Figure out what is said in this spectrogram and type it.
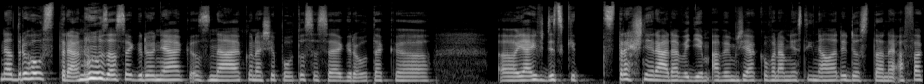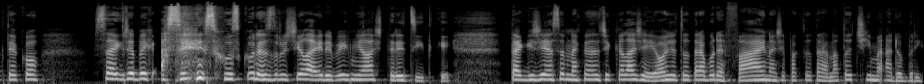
Na druhou stranu zase, kdo nějak zná jako naše pouto se ségrou, tak uh, uh, já ji vždycky strašně ráda vidím a vím, že jako ona mě z té nálady dostane a fakt jako ségře bych asi schůzku nezrušila, i kdybych měla čtyřicítky. Takže jsem nakonec říkala, že jo, že to teda bude fajn a že pak to teda natočíme a dobrý.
